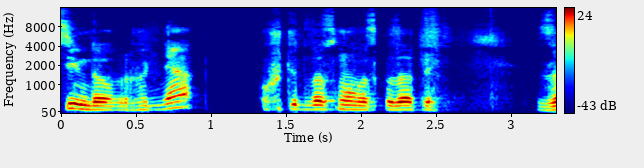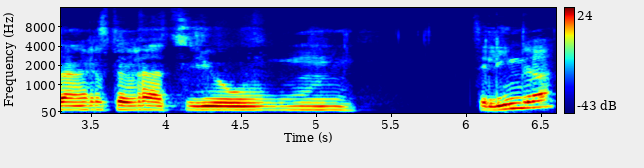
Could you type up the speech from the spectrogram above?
Всім доброго дня. Хочу два слова сказати за реставрацію циліндра.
